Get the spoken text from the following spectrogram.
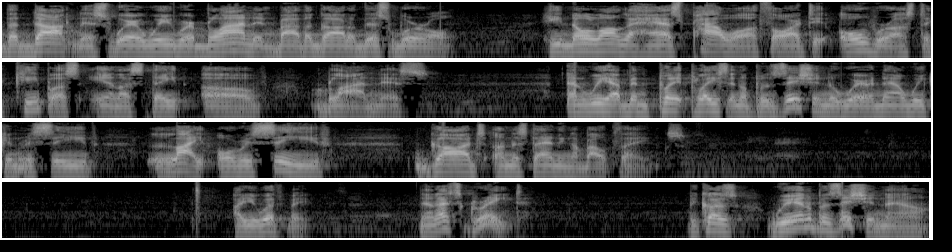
the darkness where we were blinded by the God of this world. He no longer has power authority over us to keep us in a state of blindness and we have been put, placed in a position to where now we can receive light or receive God's understanding about things. Are you with me? Now that's great because we're in a position now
